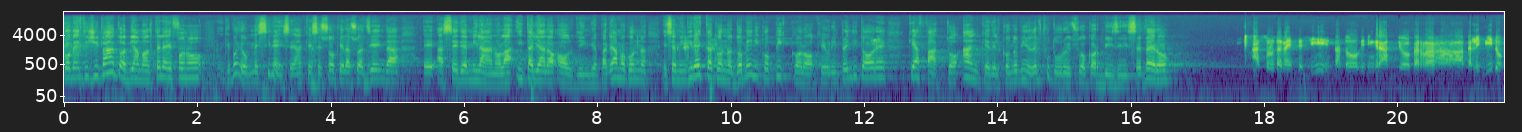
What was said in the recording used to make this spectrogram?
Come anticipato abbiamo al telefono, che poi è un messinese, anche se so che la sua azienda ha sede a Milano, la Italiana Holding. Parliamo con, e siamo in diretta con Domenico Piccolo, che è un imprenditore che ha fatto anche del condominio del futuro il suo core business, è vero? Assolutamente sì, intanto vi ringrazio per, uh, per l'invito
